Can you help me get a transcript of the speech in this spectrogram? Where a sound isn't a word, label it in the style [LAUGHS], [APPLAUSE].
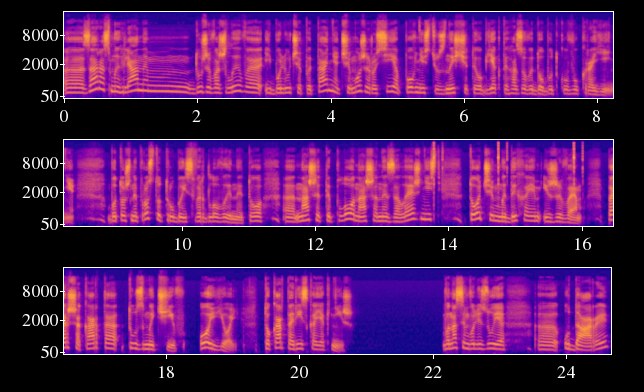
Е, Зараз ми глянемо дуже важливе і болюче питання, чи може Росія повністю знищити об'єкти газовидобутку в Україні. Бо то ж не просто труби і свердловини, то е, наше тепло, наша незалежність, то, чим ми дихаємо і живемо. Перша карта туз мечів. Ой-ой, то карта різка як ніж. Вона символізує е, удари,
